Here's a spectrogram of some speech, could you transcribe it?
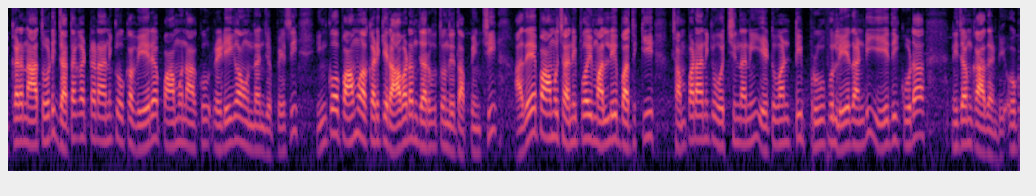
ఇక్కడ నాతోటి జతగట్టడానికి ఒక వేరే పాము నాకు రెడీగా ఉందని చెప్పేసి ఇంకో పాము అక్కడికి రావడం జరుగుతుంది తప్పించి అదే పాము చనిపోయి మళ్ళీ బతికి చంపడానికి వచ్చిందని ఎటువంటి ప్రూఫ్ లేదండి ఏది కూడా నిజం కాదండి. ఒక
